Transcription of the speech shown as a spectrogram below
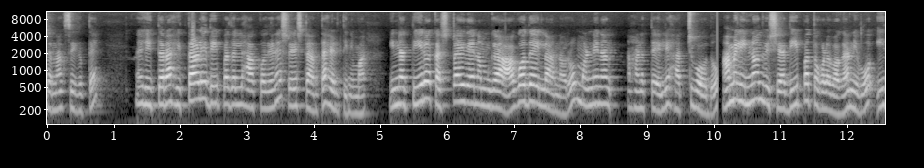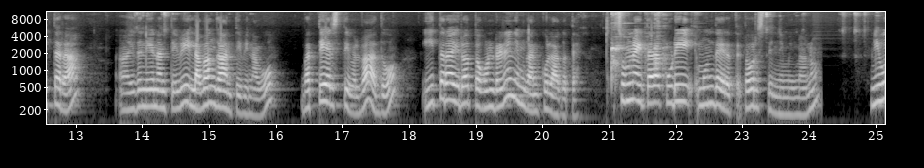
ಚೆನ್ನಾಗಿ ಸಿಗುತ್ತೆ. ಈ ಥರ ಹಿತ್ತಾಳೆ ದೀಪದಲ್ಲಿ ಹಾಕೋದೇನೆ ಶ್ರೇಷ್ಠ ಅಂತ ಹೇಳ್ತೀನಿ ಮಾ. ಇನ್ನು ತೀರಾ ಕಷ್ಟ ಇದೆ, ನಮಗೆ ಆಗೋದೇ ಇಲ್ಲ ಅನ್ನೋರು ಮಣ್ಣಿನ ಹಣತೆಯಲ್ಲಿ ಹಚ್ಬೋದು. ಆಮೇಲೆ ಇನ್ನೊಂದು ವಿಷಯ, ದೀಪ ತೊಗೊಳ್ಳುವಾಗ ನೀವು ಈ ಥರ ಇದನ್ನೇನಂತೀವಿ, ಲವಂಗ ಅಂತೀವಿ ನಾವು. ಬತ್ತಿ ಏರಿಸ್ತೀವಲ್ವ ಅದು? ಈ ಥರ ಇರೋದು ತೊಗೊಂಡ್ರೇ ನಿಮ್ಗೆ ಅನುಕೂಲ ಆಗುತ್ತೆ. ಸುಮ್ಮನೆ ಈ ಥರ ಕುಡಿ ಮುಂದೆ ಇರುತ್ತೆ. ತೋರಿಸ್ತೀನಿ ನಿಮಗೆ ನಾನು. ನೀವು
